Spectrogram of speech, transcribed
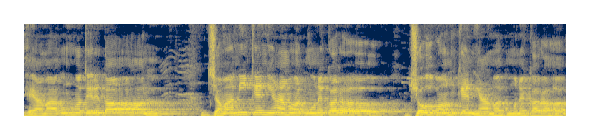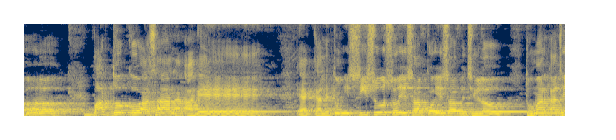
হে আমার উম্মতের দল, জওয়ানিকে নিয়ামত মনে করো। যৌবনকে নিয়ামত মনে কর। বার্ধক্য আসার আগে এককালে তুমি শিশু শৈশব কৈশব ছিল। তোমার কাছে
